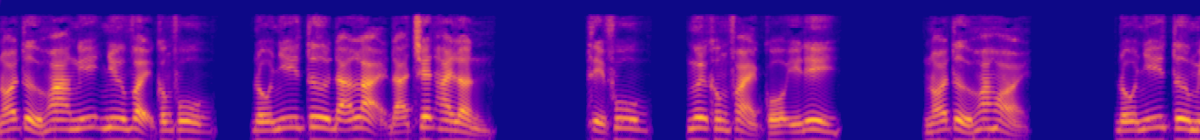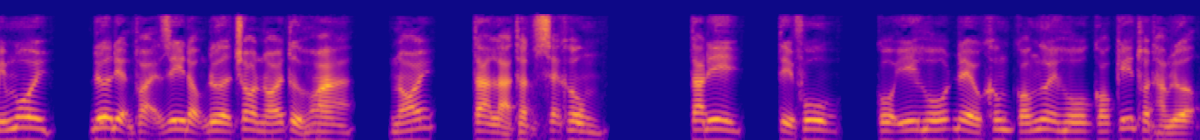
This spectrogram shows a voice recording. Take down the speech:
Nói tử hoa nghĩ như vậy công phu, đồ nhĩ tư đã lại đã chết hai lần. Thị phu, ngươi không phải cố ý đi. Nói tử hoa hỏi. Đồ nhĩ tư mí môi, đưa điện thoại di động đưa cho nói tử hoa, nói, ta là thật sẽ không. Ta đi, tỷ phu, cố ý hố đều không có người hố có kỹ thuật hàm lượng.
